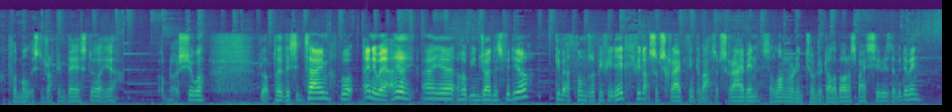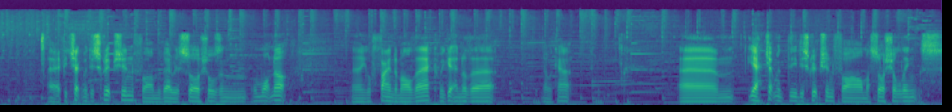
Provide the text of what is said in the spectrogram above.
couple of multis to drop in base, don't you? I'm not sure. I've not played this in time. But anyway, I, I uh, hope you enjoyed this video. Give it a thumbs up if you did. If you're not subscribed, think about subscribing. It's a long-running $200 bonus buy series that we're doing. Uh, if you check the description for my various socials and, and whatnot, uh, you'll find them all there. Can we get another... No, we can't. Um, yeah, check the description for my social links.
